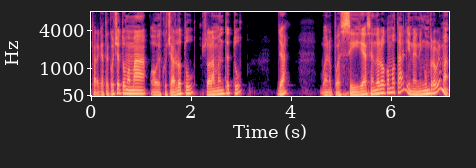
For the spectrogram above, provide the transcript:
para que te escuche tu mamá o escucharlo tú, solamente tú, ¿ya? Bueno, pues sigue haciéndolo como tal y no hay ningún problema.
